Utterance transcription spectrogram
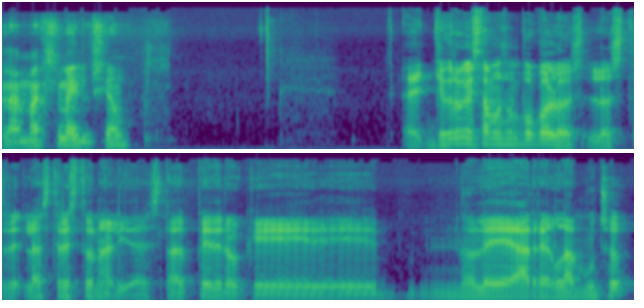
la máxima ilusión. Eh, yo creo que estamos un poco los, las tres tonalidades. Está Pedro que no le arregla mucho.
